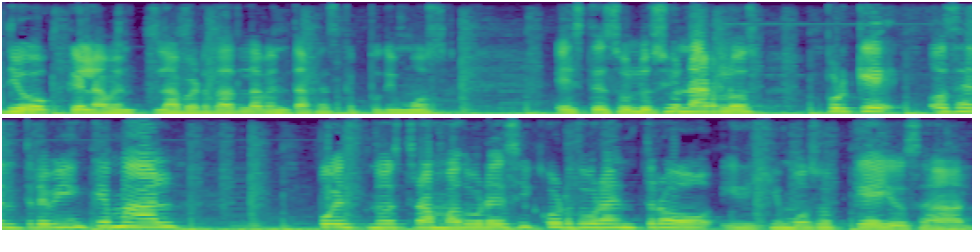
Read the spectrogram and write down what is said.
Digo que la, la verdad, la ventaja es que pudimos este, solucionarlos, porque, o sea, entre bien que mal, pues nuestra madurez y cordura entró y dijimos, ok, o sea,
